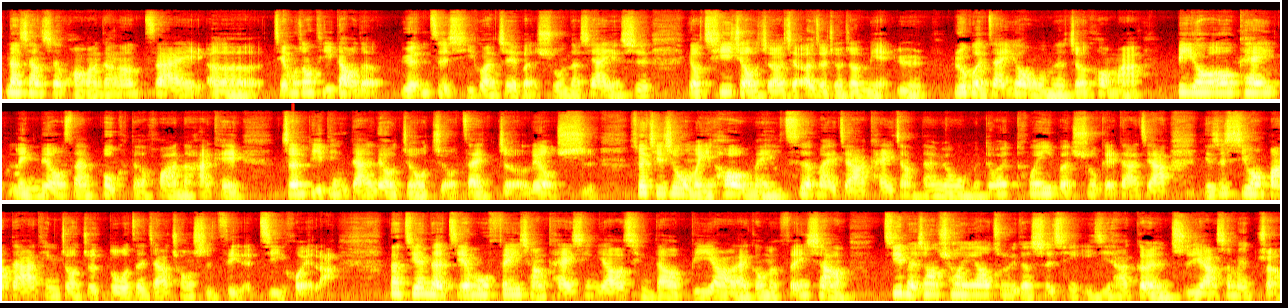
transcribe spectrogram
那像是黄黄刚刚在呃节目中提到的《原子习惯》这本书呢，现在也是有七九折，而且二九九就免运。如果你在用我们的折扣码 B O O K 零六三 book 的话呢，还可以整笔订单六九九再折六十。所以其实我们以后每一次的卖家开讲单元，我们都会推一本书给大家，也是希望帮大家听众就多增加充实自己的机会啦。那今天的节目非常开心，邀请到 B R 来跟我们分享基本上创业要注意的事情，以及他个人职涯上面转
